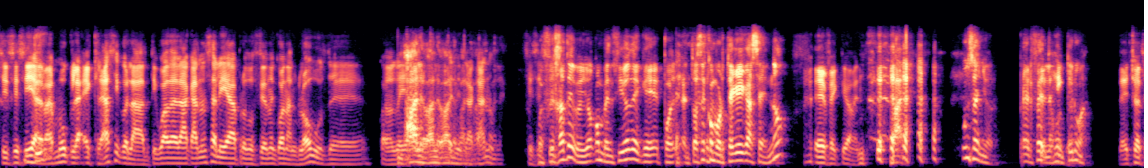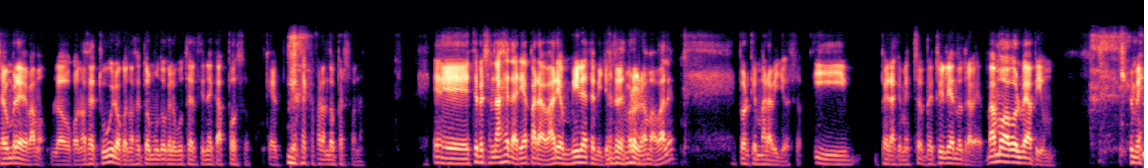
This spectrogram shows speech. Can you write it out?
Sí, sí, sí. Yo- Además, es, muy cla- es clásico. En la antigua de la Canon salía producción de Conan Globus. De, cuando Vale, vale, vale, vale, la vale, Canon. vale. Sí, sí, Pues fíjate, pues yo convencido de que, pues entonces como Ortega y Gasset, ¿no? Efectivamente. Vale. Un señor. Perfecto, continúa. De hecho, este hombre, vamos, lo conoces tú y lo conoce todo el mundo que le gusta el cine casposo, que piensas que fueran dos personas. Eh, este personaje daría para varios miles de millones de programas, ¿vale? Porque es maravilloso. Y espera, que me estoy, me estoy liando otra vez. Vamos a volver a Pium. Me-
